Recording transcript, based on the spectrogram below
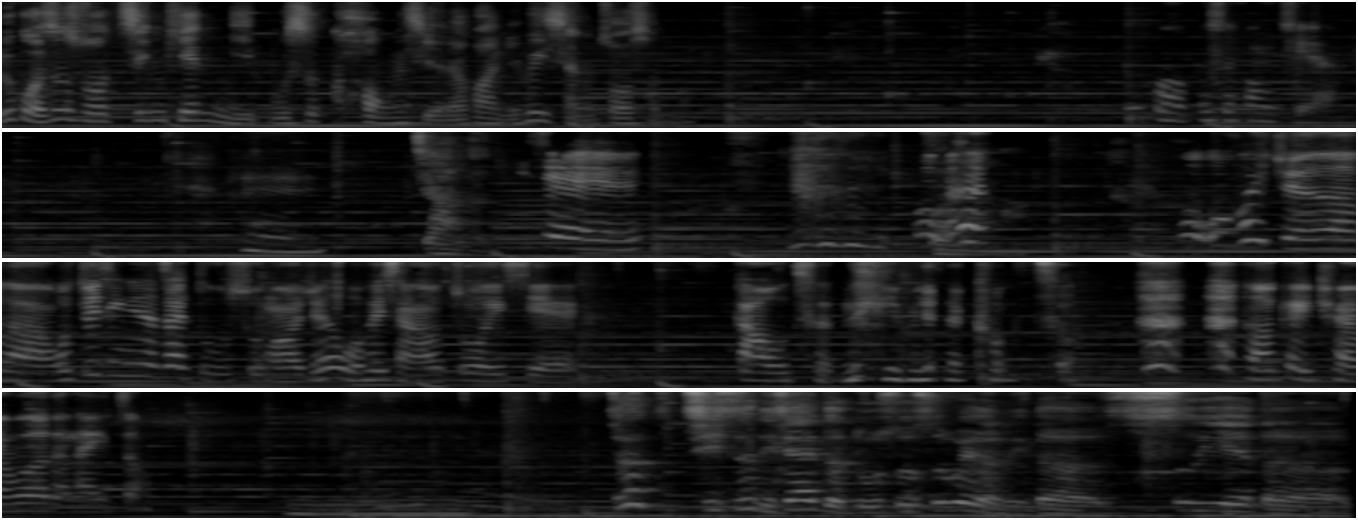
如果是说今天你不是空姐的话，你会想做什么？如果不是凤姐，嗯，家人。一些 我做什么 我我会觉得啦，我最近一直在读书嘛，我觉得我会想要做一些高层里面的工作，然后可以 travel 的那一种。这其实你现在的读书是为了你的事业的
